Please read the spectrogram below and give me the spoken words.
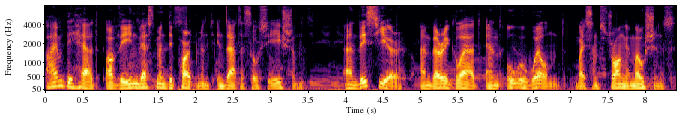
I'm the head of the investment department in that association. And this year, I'm very glad and overwhelmed by some strong emotions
